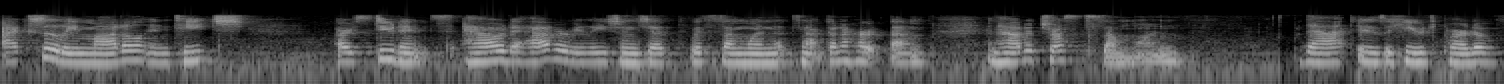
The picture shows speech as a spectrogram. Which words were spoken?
actually model and teach our students how to have a relationship with someone that's not going to hurt them and how to trust someone. That is a huge part of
